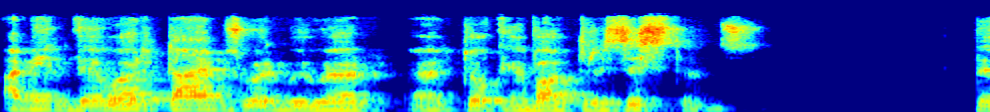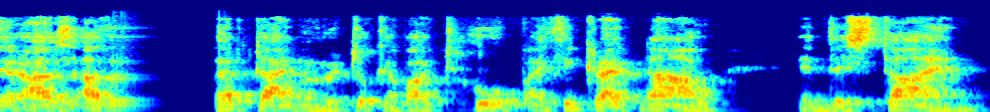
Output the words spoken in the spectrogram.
I mean, there were times when we were uh, talking about resistance. There was other, other time when we were talking about hope. I think right now, in this time,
